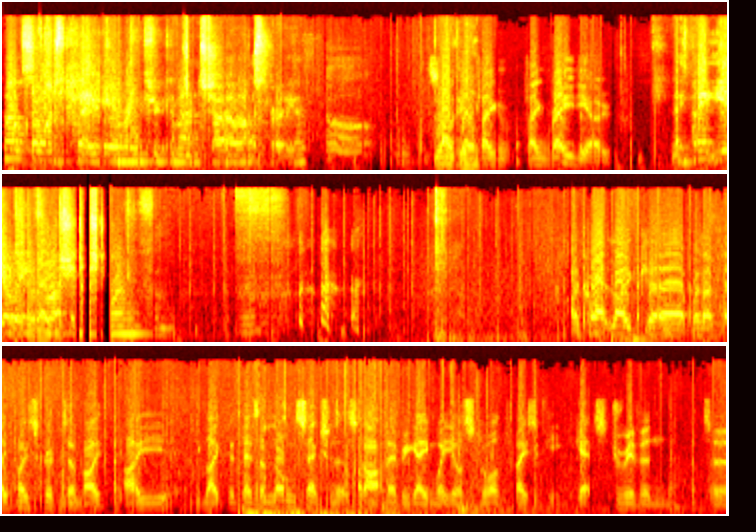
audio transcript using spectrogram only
Well, someone's playing earring through command channel, that's brilliant. So Lovely. you're playing playing radio. He's playing earring for Russian national anthem. I quite like uh, when I play Post Scriptum. I I like that there's a long section at the start of every game where your squad basically gets driven to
